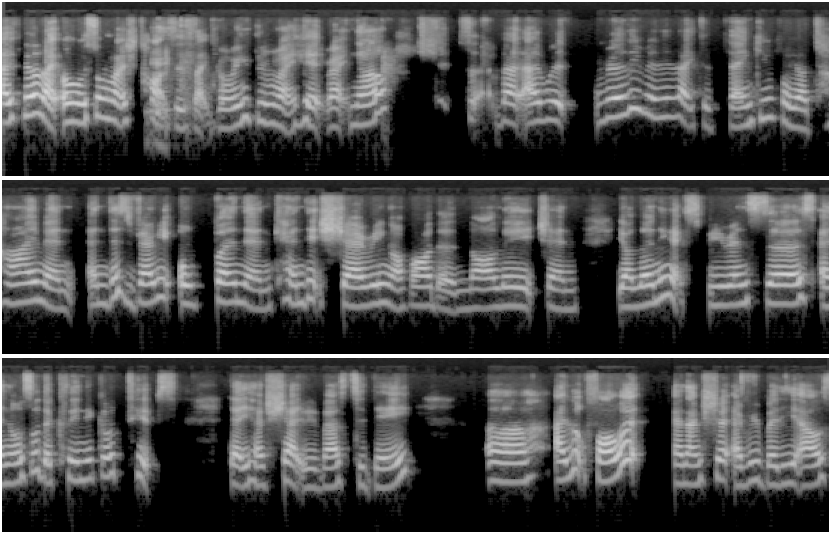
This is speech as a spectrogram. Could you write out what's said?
I feel like oh, so much thoughts is like going through my head right now. So, but I would really, really like to thank you for your time and, and this very open and candid sharing of all the knowledge and your learning experiences and also the clinical tips that you have shared with us today. Uh, I look forward, and I'm sure everybody else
